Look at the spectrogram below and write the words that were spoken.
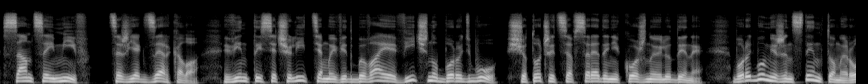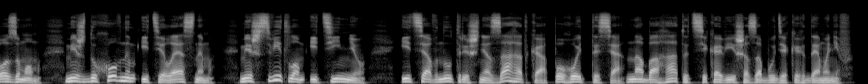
Сам цей міф, це ж як дзеркало, він тисячоліттями відбиває вічну боротьбу, що точиться всередині кожної людини. Боротьбу між інстинктом і розумом, між духовним і тілесним, між світлом і тінню. І ця внутрішня загадка, погодьтеся, набагато цікавіша за будь-яких демонів.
